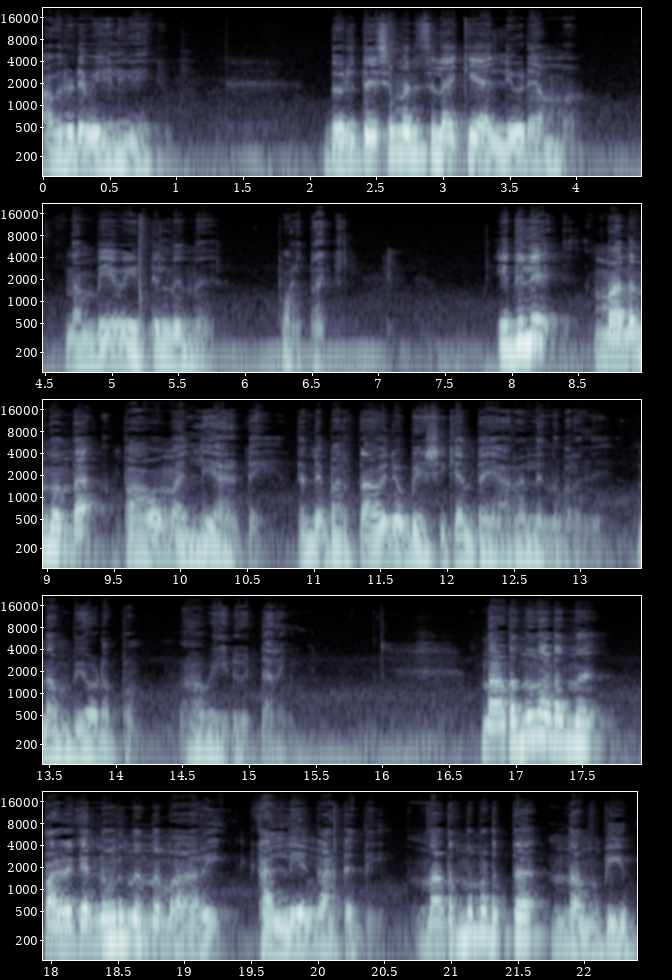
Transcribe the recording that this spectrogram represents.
അവരുടെ വേലി കഴിഞ്ഞു. ദുരുദ്ദേശം മനസ്സിലാക്കിയ അല്ലിയുടെ അമ്മ നമ്പിയെ വീട്ടിൽ നിന്ന് പുറത്താക്കി. ഇതിൽ മനം നൊന്ത പാവം അല്ലിയാകട്ടെ തന്റെ ഭർത്താവിനെ ഉപേക്ഷിക്കാൻ തയ്യാറല്ലെന്ന് പറഞ്ഞ് നമ്പിയോടൊപ്പം ആ വീട് വിട്ടിറങ്ങി. നടന്ന് നടന്ന് പഴകന്നൂരിൽ നിന്ന് മാറി കല്ലിയങ്കാട്ടെത്തി. നടന്നു മടുത്ത നമ്പിയും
